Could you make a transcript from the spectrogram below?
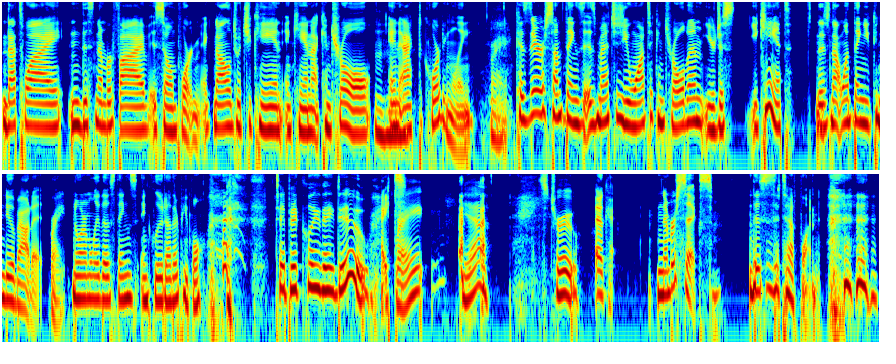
that's why this number five is so important. Acknowledge what you can and cannot control mm-hmm. and act accordingly. Right. Because there are some things, as much as you want to control them, you're just, you can't. There's not one thing you can do about it. Right. Normally, those things include other people. Typically they do. right. Right? Yeah. it's true. Okay. Number six. This is a tough one.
